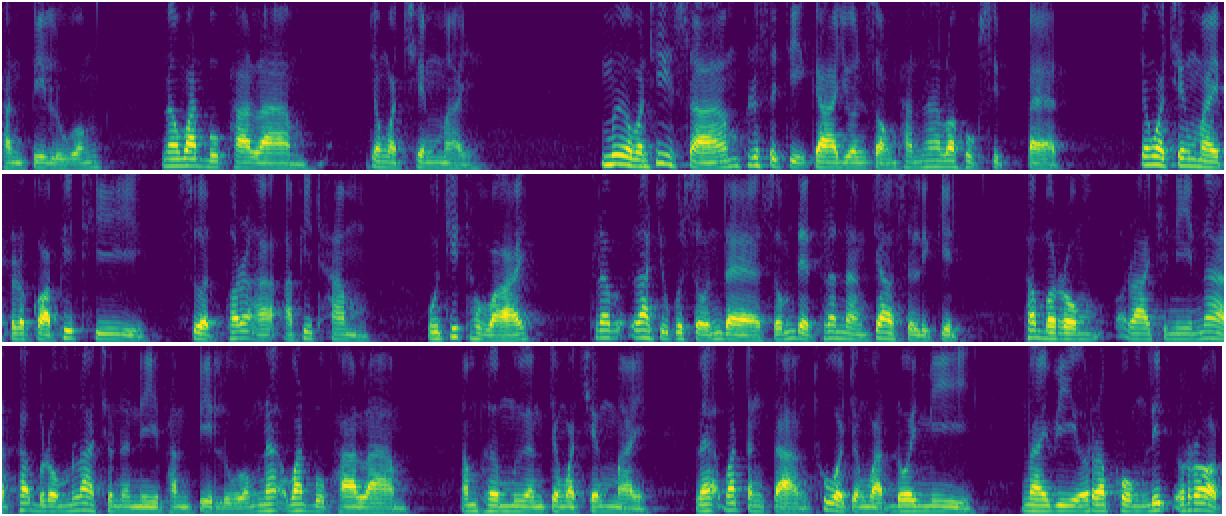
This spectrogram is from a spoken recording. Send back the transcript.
พันปีหลวง ณ วัดบุพาราม จังหวัดเชียงใหม่ เมื่อวันที่ 3 พฤศจิกายน 2568 จังหวัดเชียงใหม่ประกอบพิธี สวดพระอภิธรรม อุทิศถวาย พระราชกุศลแด่สมเด็จพระนางเจ้าสิริกิติ์ พระบรมราชินีนาถพระบรมราชชนนีพันปีหลวง ณวัดบุพารามอำเภอเมืองจังหวัดเชียงใหม่ และวัดต่างๆ ทั่วจังหวัดโดยมี นายวีรพงษ์ฤทธิ์รอด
